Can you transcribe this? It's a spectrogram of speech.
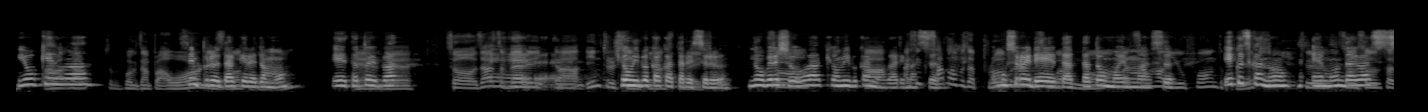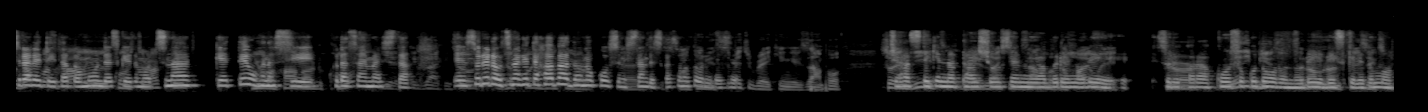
要件はシンプルだけれども、え例えば、えー興味深かったりする。ノーベル賞は興味深いものがあります。面白い例だったと思います。いくつかのえー問題は知られていたと思うんですけれども、つなげてお話しくださいました。えーそれらをつなげてハーバードのコースにしたんですか？その通りです。自発的な対称性の破れの例、それから高速道路の例ですけれども、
